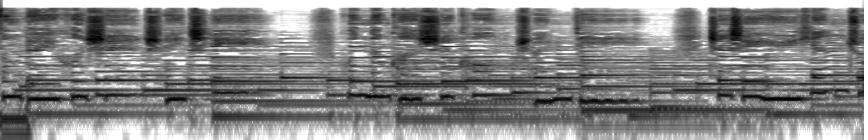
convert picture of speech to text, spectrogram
风被往事吹起，温暖跨时空传递，珍惜语言准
